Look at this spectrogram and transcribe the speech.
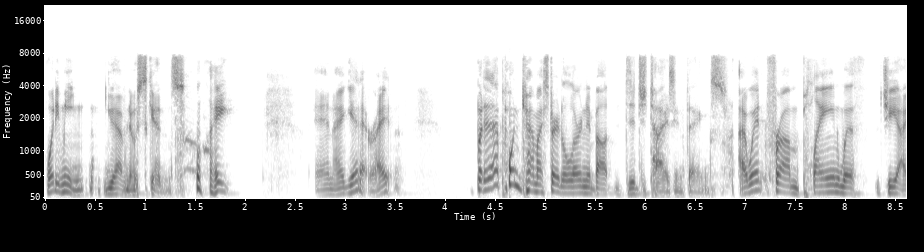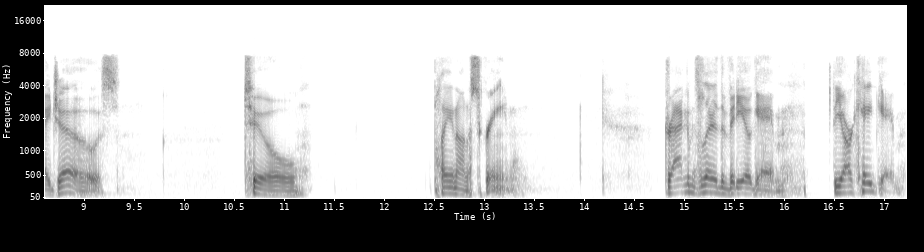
What do you mean you have no skins? like, and I get it, right? But at that point in time, I started learning about digitizing things. I went from playing with GI Joes to playing on a screen. Dragon's Lair, the video game, the arcade game.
